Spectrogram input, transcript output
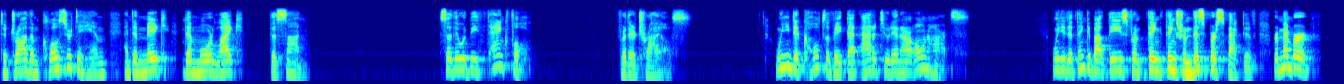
to draw them closer to Him and to make them more like the Son. So they would be thankful for their trials. We need to cultivate that attitude in our own hearts. We need to think about these from thing, things from this perspective. Remember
